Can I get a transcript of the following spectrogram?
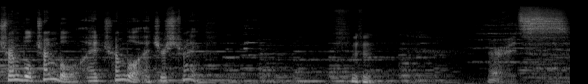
Tremble, tremble, I tremble at your strength. Alright.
